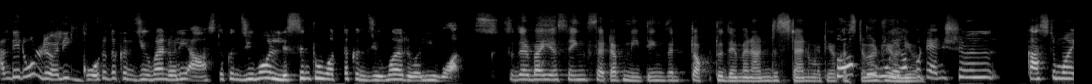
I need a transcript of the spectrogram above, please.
and they don't really go to the consumer and really ask the consumer or listen to what the consumer really wants. So thereby, you're saying set up meetings and talk to them and understand what your talk customer to really your potential customer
